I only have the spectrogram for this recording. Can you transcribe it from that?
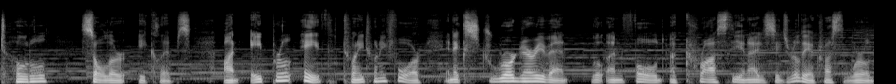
total solar eclipse. On April 8th, 2024, an extraordinary event will unfold across the United States, really across the world.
